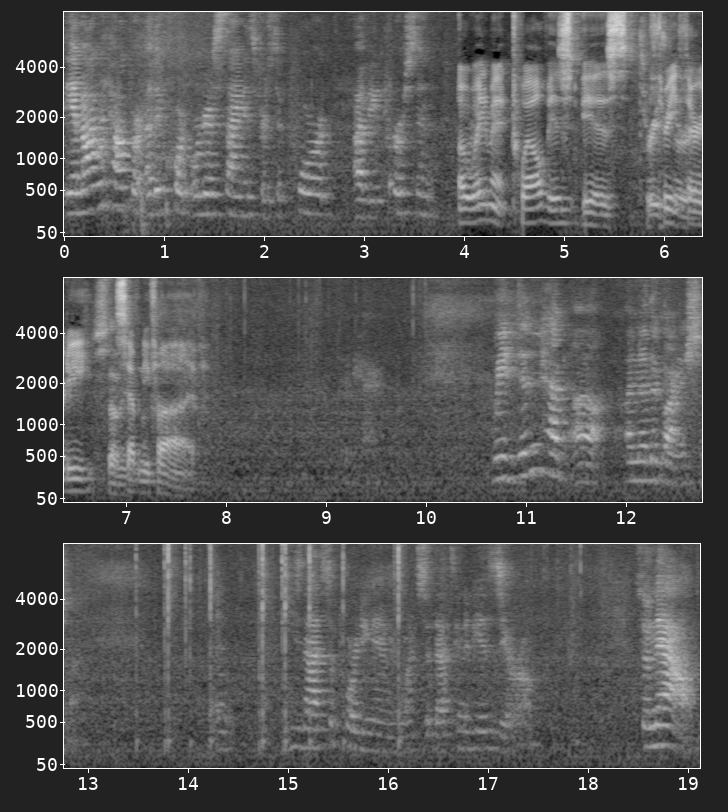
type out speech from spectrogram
The amount withheld for other court order assignments for support of a person. Oh, wait a minute, twelve is, is three 330, thirty, seventy-five. Okay. We didn't have, uh, another garnishment. And he's not supporting anyone, so that's gonna be a zero. So now,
